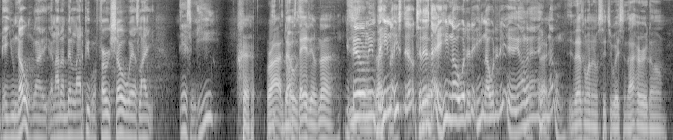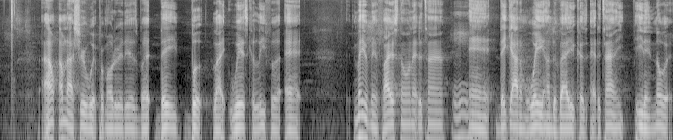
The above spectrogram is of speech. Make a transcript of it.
then you know like and I done been a lot of people first show where it's like this me right, That that was- stadiums now. you feel Yeah, me but he exactly. know he still to this Yeah. day he know what it is he know what it is you know what I'm saying Right. he know That's one of those situations. I heard. Um, I, I'm not sure what promoter it is, but they booked like Wiz Khalifa at it may have been Firestone at the time, Mm-hmm. and they got him way undervalued because at the time he, he didn't know it.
